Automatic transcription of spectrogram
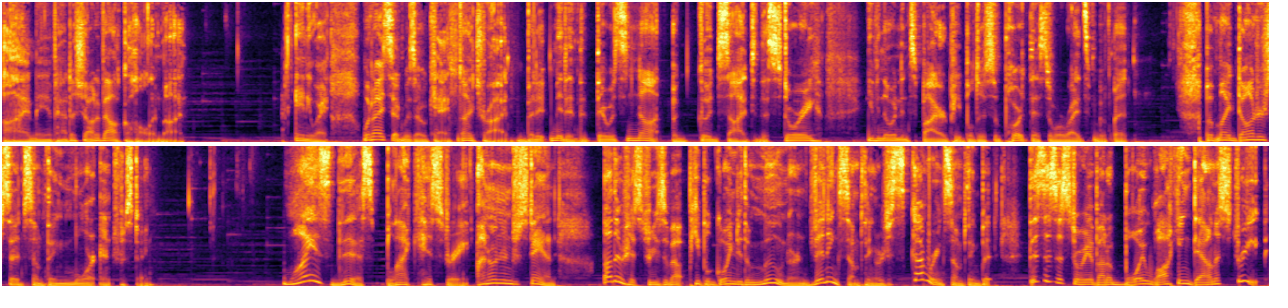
I may have had a shot of alcohol in mine. Anyway, what I said was okay. I tried, but admitted that there was not a good side to this story, even though it inspired people to support the civil rights movement. But my daughter said something more interesting. Why is this black history? I don't understand. Other histories about people going to the moon or inventing something or discovering something, but this is a story about a boy walking down a street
